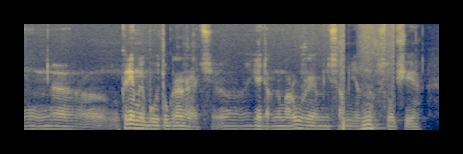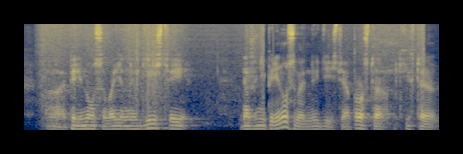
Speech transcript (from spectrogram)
э, Кремль будет угрожать э, ядерным оружием, несомненно, в случае переноса военных действий, даже не переноса военных действий, а просто каких-то...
